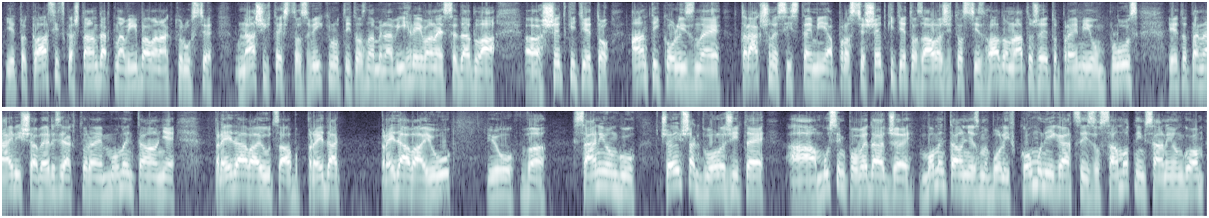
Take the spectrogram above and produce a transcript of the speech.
Je to klasická štandardná výbava, na ktorú ste v našich testoch zvyknutí, to znamená vyhrievané sedadlá, všetky tieto antikolizné trakčné systémy a proste všetky tieto záležitosti vzhľadom na to, že je to Premium Plus, je to tá najvyššia verzia, ktorá je momentálne predávajúca alebo predať, predávajú ju v Sanyongu. Čo je však dôležité a musím povedať, že momentálne sme boli v komunikácii so samotným Sanyongom,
